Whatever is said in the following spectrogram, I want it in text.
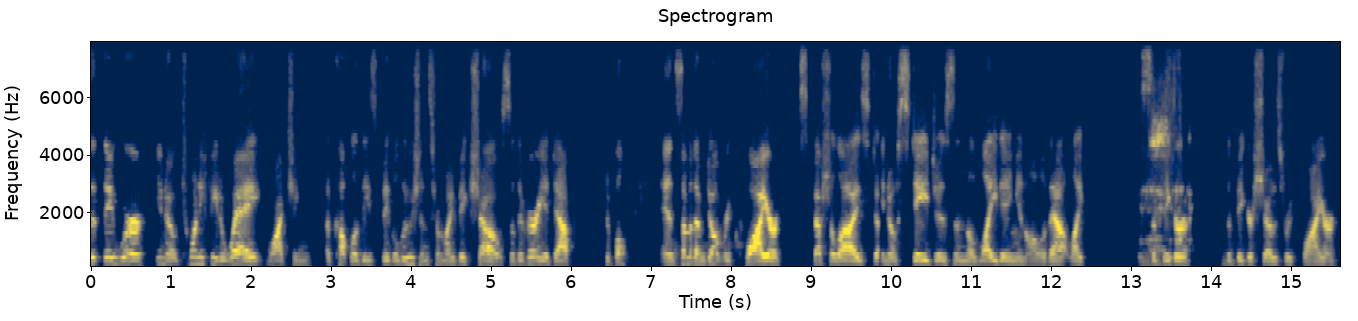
that they were you know 20 feet away watching a couple of these big illusions from my big show. So they're very adaptable and some of them don't require specialized you know stages and the lighting and all of that like the bigger the bigger shows require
